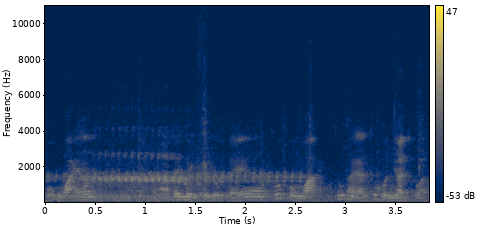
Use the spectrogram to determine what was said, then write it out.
của ngoại hơn. À, bên mình sử dụng cái thuốc của ngoại thuốc này là thuốc của nhật các bạn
